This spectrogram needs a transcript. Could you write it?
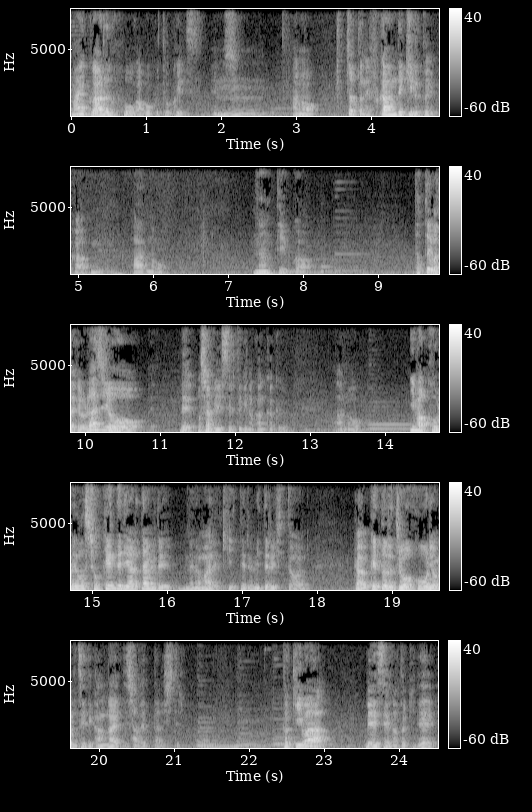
マイクある方が僕得意です MC、うん。あのちょっとね俯瞰できるというかうん。あのなんていうか例えばだけどラジオでおしゃべりしてる時の感覚。あの今これを初見でリアルタイムで目の前で聞いてる見てる人が受け取る情報量について考えて喋ったりしてる。時は冷静な時で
